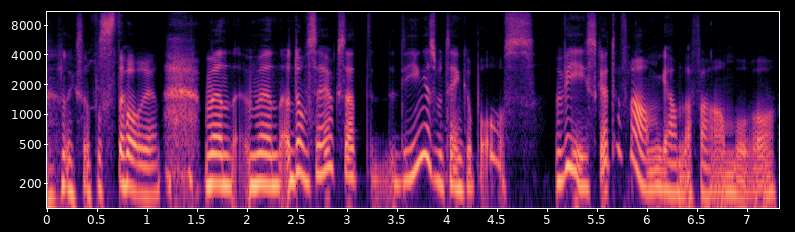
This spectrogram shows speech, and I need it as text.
liksom förstår en. Men, men de säger också att det är ingen som tänker på oss. Vi ska ta fram gamla farmor och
